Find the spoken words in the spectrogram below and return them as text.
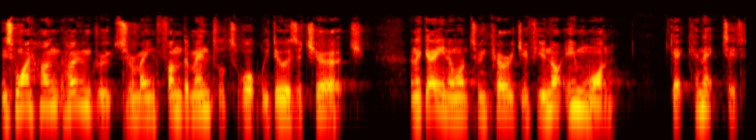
It's why home groups remain fundamental to what we do as a church. And again, I want to encourage you, if you're not in one, get connected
